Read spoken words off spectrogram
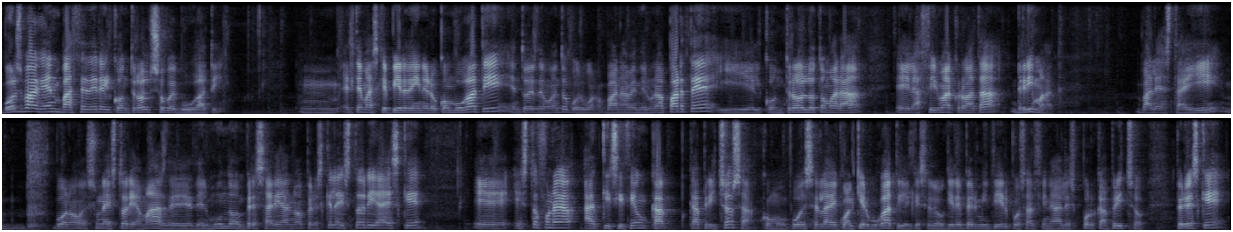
Volkswagen va a ceder el control sobre Bugatti. Mm, el tema es que pierde dinero con Bugatti, entonces de momento, pues bueno, van a vender una parte y el control lo tomará eh, la firma croata Rimac. Vale, hasta ahí, bueno, es una historia más del mundo empresarial, ¿no? Pero es que la historia es que eh, esto fue una adquisición caprichosa, como puede ser la de cualquier Bugatti, el que se lo quiere permitir, pues al final es por capricho. Pero es que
